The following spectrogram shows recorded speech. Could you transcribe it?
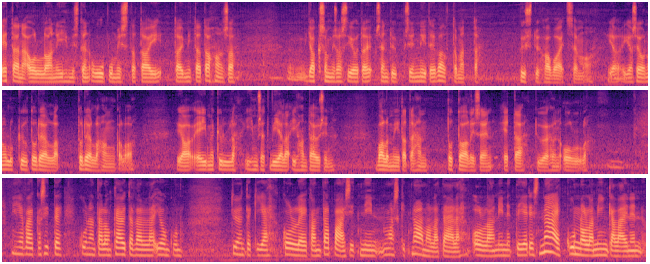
etänä ollaan ihmisten uupumista tai, tai mitä tahansa jaksamisasioita, sen tyyppisiä, niitä ei välttämättä pysty havaitsemaan. Ja, ja se on ollut kyllä todella, todella hankalaa. Ja ei me kyllä ihmiset vielä ihan täysin valmiita tähän totaaliseen etätyöhön olla. Niin ja vaikka sitten kunnantalon käytävällä jonkun työntekijäkollegan tapaisit, niin maskit naamalla täällä ollaan niin, ettei edes näe kunnolla minkälainen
